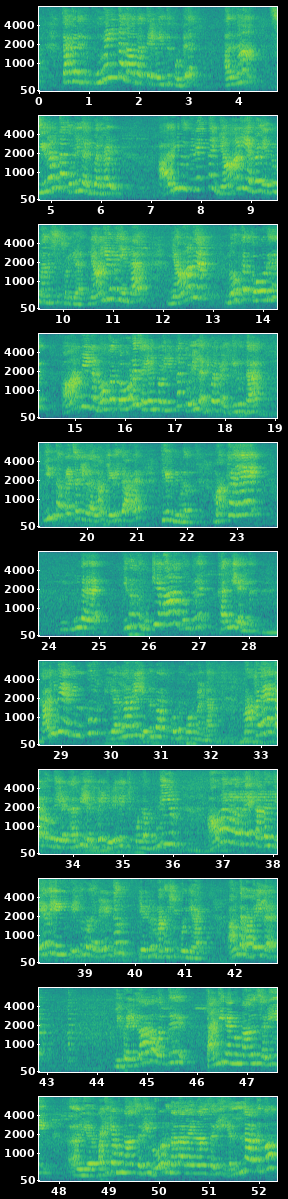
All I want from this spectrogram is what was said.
தங்களுக்கு குறைந்த லாபத்தை வைத்துக் கொண்டு அதுதான் சிறந்த தொழில் அதிபர்கள் அறிவு கிடைத்த ஞானியர்கள் என்று மகிழ்ச்சி சொல்கிறார். ஞானியர்கள் என்றால் ஞான நோக்கத்தோடு ஆன்மீக நோக்கத்தோடு செயல்படுகின்ற தொழில் அதிபர்கள் இருந்தால் இந்த பிரச்சனைகள் எல்லாம் எளிதாக தீர்ந்துவிடும். மக்களே இந்த இதற்கு முக்கியமான ஒன்று கல்வி அறிவு. கல்வி அறிவுக்கும் எல்லாரையும் எதிர்பார்த்து கொண்டு போக வேண்டாம். மக்களே தங்களுடைய கல்வி அறிவை நிறைவேற்றிக் கொள்ள முடியும். அவரவர்களே தங்கள் தேவையை செய்து கொள்ள வேண்டும் என்று மகிழ்ச்சி கூறுகிறார் அந்த வகையில இப்ப எல்லாரும் வந்து தண்ணி வேணும்னாலும் சரி படிக்கணும்னாலும் சரி ரோடு நல்லா இல்லைனாலும் சரி எல்லாத்துக்கும்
